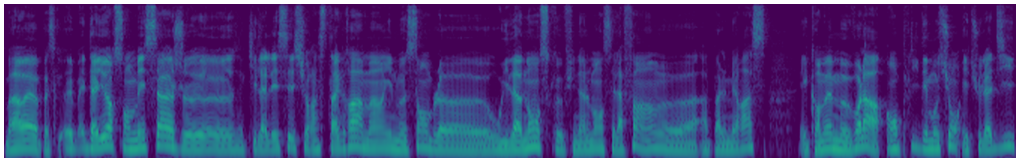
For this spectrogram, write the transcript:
Bah ouais, parce que euh, d'ailleurs son message euh, qu'il a laissé sur Instagram, hein, il me semble, euh, où il annonce que finalement c'est la fin hein, euh, à Palmeiras, est quand même euh, voilà empli d'émotions. Et tu l'as dit,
